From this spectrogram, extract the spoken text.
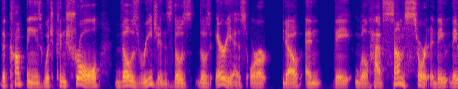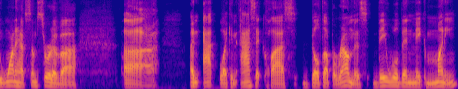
the companies which control those regions, those, those areas, or, you know, and they will have some sort, they, they want to have some sort of a, uh, an app like an asset class built up around this, they will then make money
